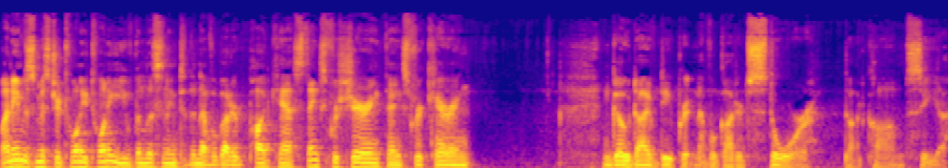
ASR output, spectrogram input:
My name is Mr. 2020. You've been listening to the Neville Goddard podcast. Thanks for sharing. Thanks for caring. And go dive deeper at NevilleGoddardStore.com. See ya.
